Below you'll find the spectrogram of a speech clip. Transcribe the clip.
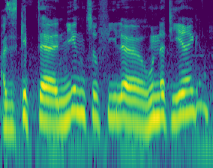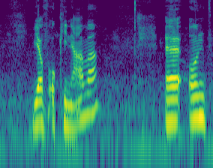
Also es gibt äh, nirgends so viele Hundertjährige wie auf Okinawa. Äh, und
